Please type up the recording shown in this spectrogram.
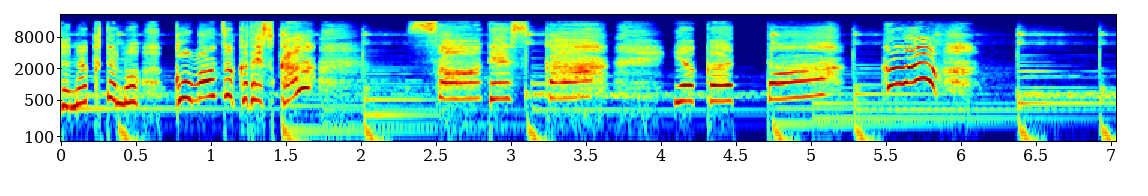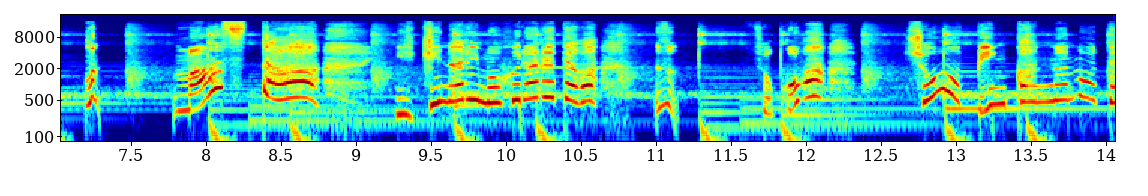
じゃなくてもご満足ですか？そうですか。よかった。マスター。いきなりも振られてはそこは超敏感なので。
